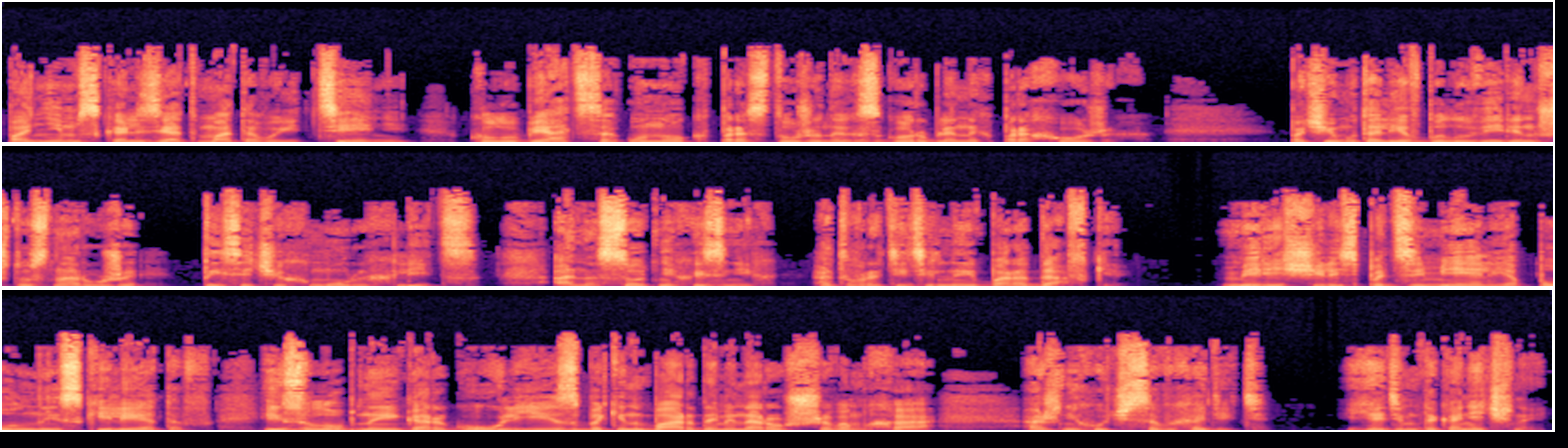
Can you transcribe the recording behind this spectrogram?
По ним скользят матовые тени, клубятся у ног простуженных сгорбленных прохожих. Почему-то Лев был уверен, что снаружи тысячи хмурых лиц, а на сотнях из них отвратительные бородавки. Мерещились подземелья, полные скелетов, и злобные горгульи с бакенбардами наросшего мха. Аж не хочется выходить. Едем до конечной?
